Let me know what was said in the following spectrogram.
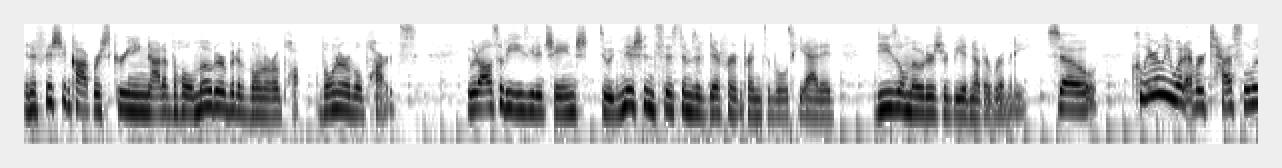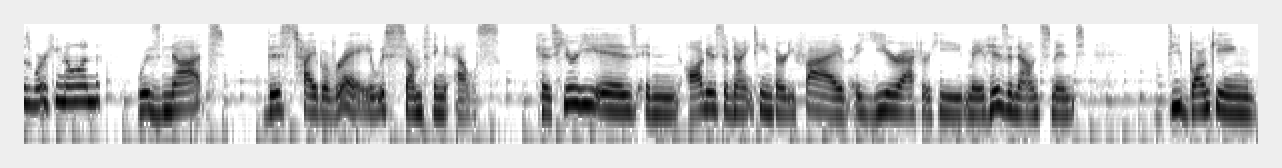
An efficient copper screening not of the whole motor, but of vulnerable, vulnerable parts. It would also be easy to change to ignition systems of different principles, he added. Diesel motors would be another remedy. So clearly, whatever Tesla was working on was not this type of ray, it was something else because here he is in August of 1935, a year after he made his announcement, debunking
